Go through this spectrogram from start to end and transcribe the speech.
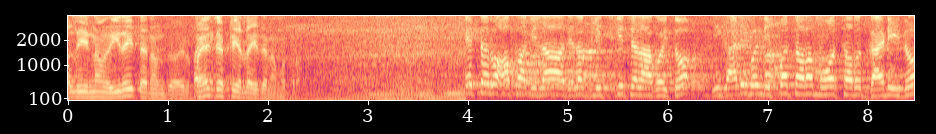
ಅಲ್ಲಿ ನಾವು ಇದೈತೆ ನಮ್ದು ಫೈರ್ ಸೇಫ್ಟಿ ಎಲ್ಲ ಇದೆ ನಮ್ಮ ಹತ್ರ. ಏತರು ಆಫ್ ಆಗಿಲ್ಲ ಅದೆಲ್ಲ ಗ್ಲಿಚ್ ಗಿಚ್ ಎಲ್ಲ ಆಗೋಯ್ತು. ಈ ಗಾಡಿ ಬಂದು ಇಪ್ಪತ್ತು ಸಾವಿರ ಮೂವತ್ತು ಸಾವಿರದ ಗಾಡಿ ಇದು.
